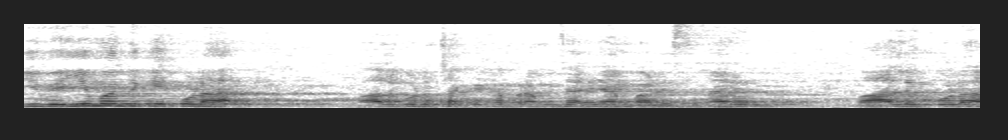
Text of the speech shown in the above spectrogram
ఈ వెయ్యి మందికి కూడా వాళ్ళు కూడా చక్కగా బ్రహ్మచర్యాన్ని పాటిస్తున్నారు. వాళ్ళు కూడా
